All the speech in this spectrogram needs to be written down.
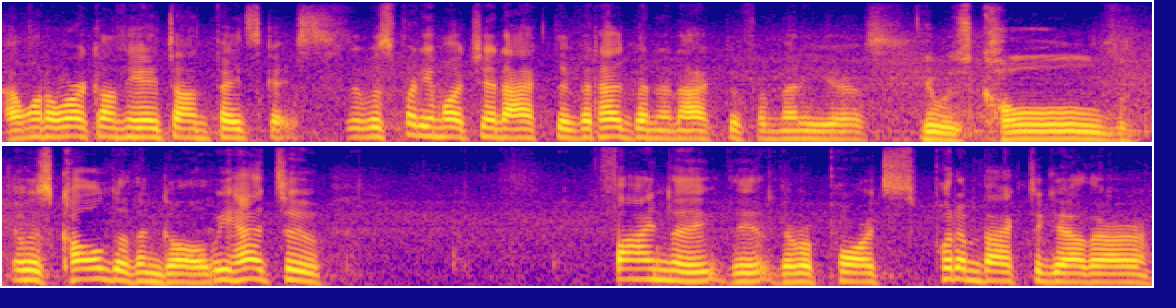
I want to work on the Etan Patz case. It was pretty much inactive. It had been inactive for many years. It was cold. It was colder than gold. We had to find the, the, the, reports, put them back together.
